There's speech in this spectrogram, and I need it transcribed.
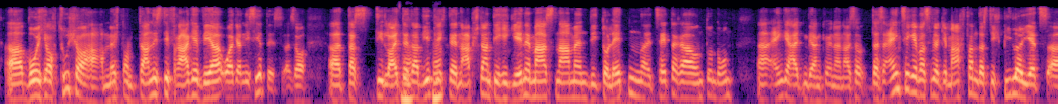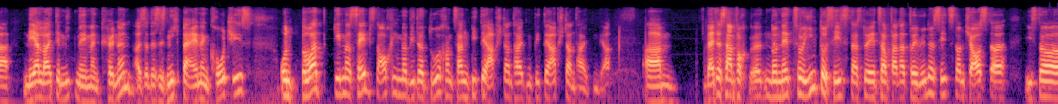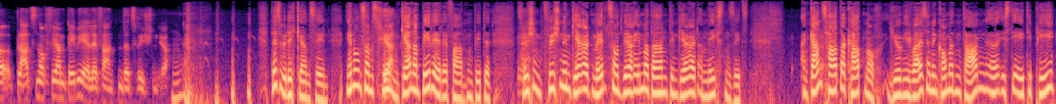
äh, wo ich auch Zuschauer haben möchte. Und dann ist die Frage, wer organisiert es? Also äh, dass die Leute ja, da wirklich ja. den Abstand, die Hygienemaßnahmen, die Toiletten etc. und und und eingehalten werden können. Also das Einzige, was wir gemacht haben, dass die Spieler jetzt mehr Leute mitnehmen können, also dass es nicht bei einem Coach ist. Und dort gehen wir selbst auch immer wieder durch und sagen, bitte Abstand halten, bitte Abstand halten. Ja. Ähm, weil das einfach äh, noch nicht so intus ist, dass du jetzt auf einer Tribüne sitzt und schaust, da ist da Platz noch für einen Babyelefanten dazwischen. Ja. Das würde ich gern sehen. In unserem Stream. Ja. Gern am Babyelefanten, bitte. Zwischen, ja. zwischen dem Gerald Melzer und wer auch immer dann dem Gerald am nächsten sitzt. Ein ganz harter Cut noch, Jürgen. Ich weiß, in den kommenden Tagen äh, ist die ATP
